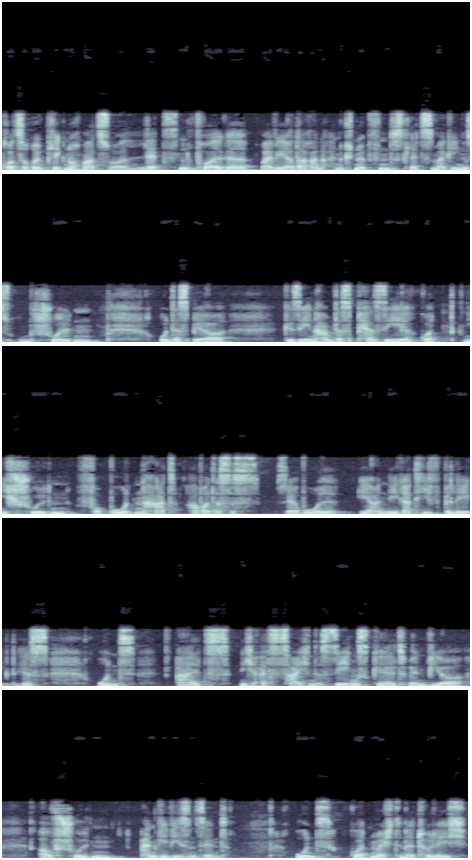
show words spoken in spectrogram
Kurzer Rückblick nochmal zur letzten Folge, weil wir ja daran anknüpfen. Das letzte Mal ging es um Schulden und dass wir gesehen haben, dass per se Gott nicht Schulden verboten hat, aber dass es sehr wohl eher negativ belegt ist und als, nicht als Zeichen des Segens gilt, wenn wir auf Schulden angewiesen sind. Und Gott möchte natürlich,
